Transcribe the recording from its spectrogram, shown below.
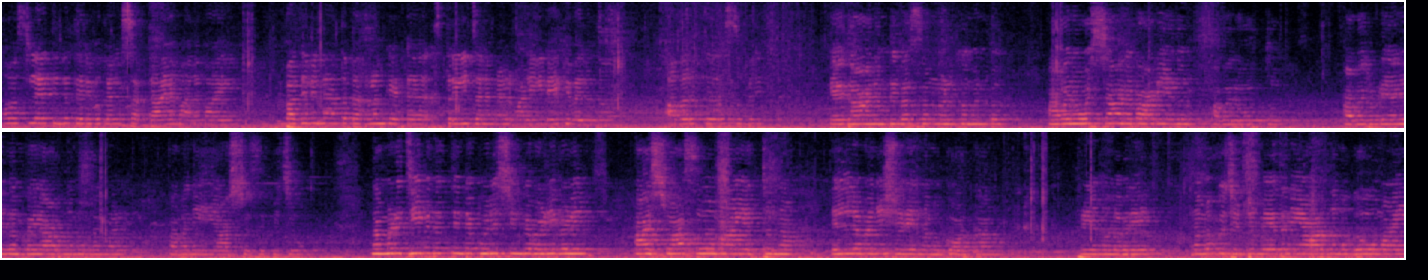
ഓസ്ലേത്തിന്റെ തെരുവുകൾ ശബ്ദായമാനമായി പതിവില്ലാത്ത ബഹളം കേട്ട് സ്ത്രീജനങ്ങൾ വഴിയിലേക്ക് വരുന്നു. അവർക്ക് ഏതാനും ദിവസങ്ങൾക്ക് മുൻപ് അവൻ ഓശാന പാടിയതും അവരോർത്തു അവരുടെ അനുകമ്പയാർന്ന മുഖങ്ങൾ അവനെ ആശ്വസിപ്പിച്ചു. നമ്മുടെ ജീവിതത്തിന്റെ കുരിശിന്റെ വഴികളിൽ ആശ്വാസവുമായി എത്തുന്ന എല്ലാ മനുഷ്യരെയും നമുക്ക് ഓർക്കാം. പ്രിയമുള്ളവരെ നമുക്ക് ചുറ്റും വേദനയാർന്ന മുഖവുമായി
